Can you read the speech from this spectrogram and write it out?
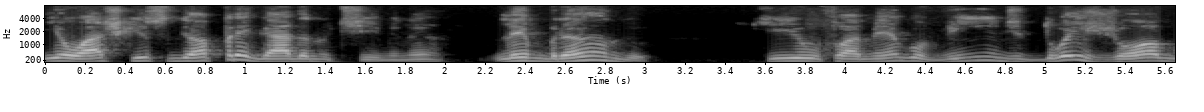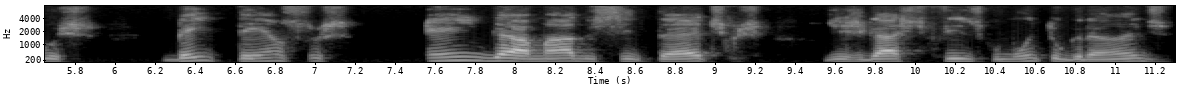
e eu acho que isso deu uma pregada no time, né? Lembrando que o Flamengo vinha de dois jogos bem tensos em gramados sintéticos, desgaste físico muito grande,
